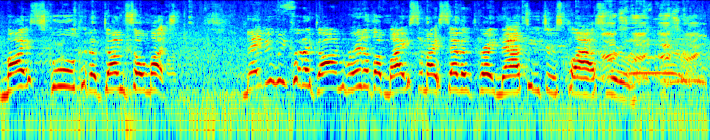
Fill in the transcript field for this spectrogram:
my school could have done so much. Maybe we could have gotten rid of the mice in my seventh grade math teacher's classroom. That's right, that's right.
